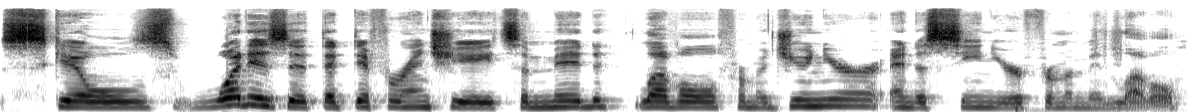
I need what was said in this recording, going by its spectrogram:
skills? What is it that differentiates a mid level from a junior and a senior from a mid level?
